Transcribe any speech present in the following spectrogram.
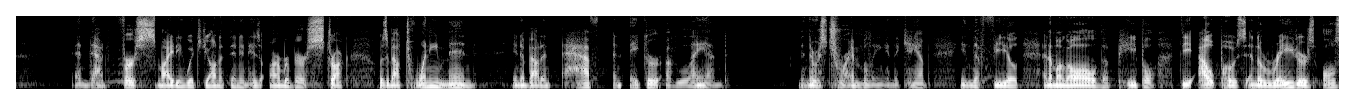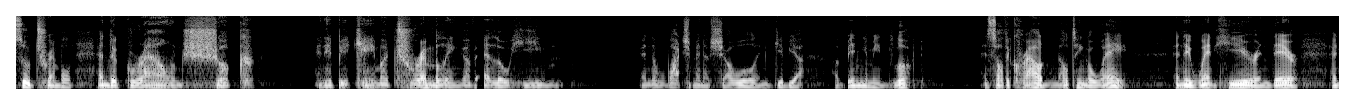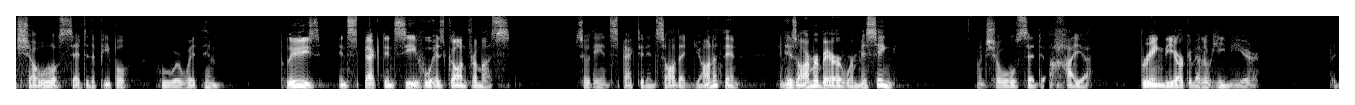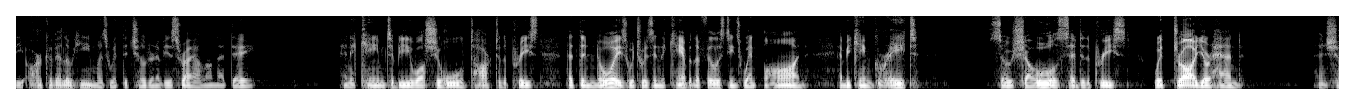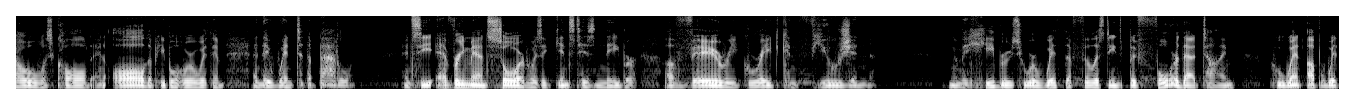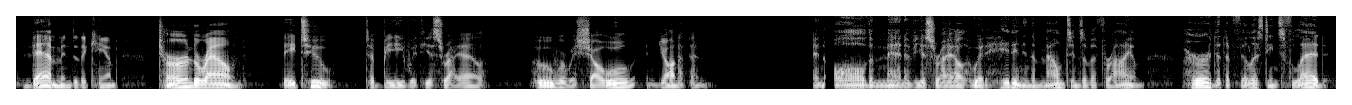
And that first smiting which Jonathan and his armor bearer struck was about twenty men in about an half an acre of land. And there was trembling in the camp, in the field, and among all the people. The outposts and the raiders also trembled, and the ground shook, and it became a trembling of Elohim. And the watchmen of Shaul and Gibeah of Benjamin looked and saw the crowd melting away. And they went here and there. And Shaul said to the people who were with him, Please inspect and see who has gone from us. So they inspected and saw that Jonathan and his armor bearer were missing. And Shaul said to Ahiah, Bring the ark of Elohim here. For the ark of Elohim was with the children of Israel on that day. And it came to be while Shaul talked to the priest that the noise which was in the camp of the Philistines went on and became great. So Shaul said to the priest, Withdraw your hand. And Shaul was called, and all the people who were with him, and they went to the battle. And see, every man's sword was against his neighbor, a very great confusion. The Hebrews who were with the Philistines before that time, who went up with them into the camp, turned around, they too, to be with Israel, who were with Shaul and Jonathan. And all the men of Israel who had hidden in the mountains of Ephraim heard that the Philistines fled,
